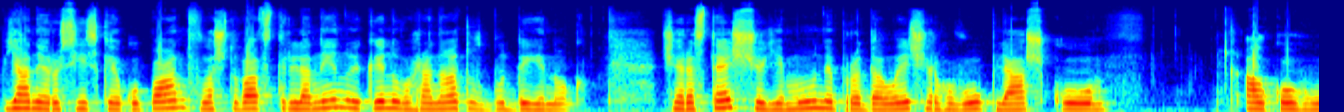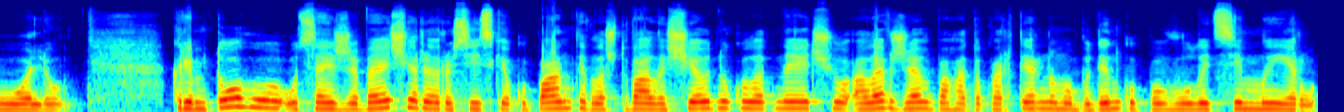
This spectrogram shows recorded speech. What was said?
п'яний російський окупант влаштував стрілянину і кинув гранату в будинок через те, що йому не продали чергову пляшку алкоголю. Крім того, у цей же вечір російські окупанти влаштували ще одну колотнечу, але вже в багатоквартирному будинку по вулиці Миру,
